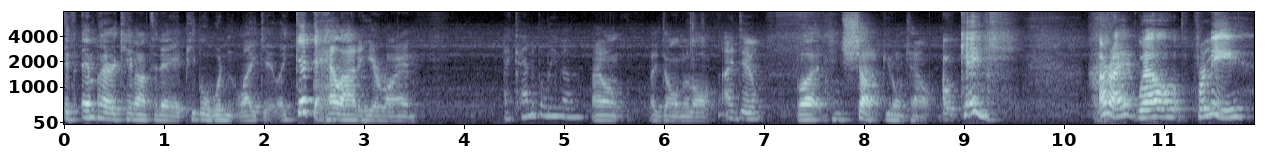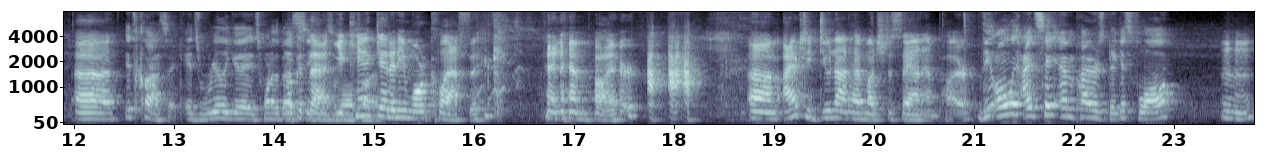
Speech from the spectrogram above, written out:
If Empire came out today, people wouldn't like it. Like, get the hell out of here, Rian. I kind of believe him. I don't. I don't at all. I do. But shut up. You don't count. Okay. All right. Well, for me, uh, It's classic. It's really good. It's one of the best. look at that. You can't time. get any more classic than Empire. um, I actually do not have much to say on Empire. The only I'd say Empire's biggest flaw Mm-hmm.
